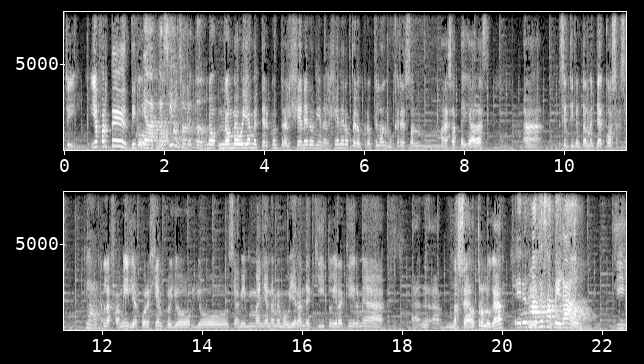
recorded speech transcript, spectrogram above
Sí, y aparte, digo. Y adaptación, sobre todo. No, no me voy a meter contra el género ni en el género, pero creo que las mujeres son más apegadas a, sentimentalmente a cosas. Claro. A la familia, por ejemplo, yo, yo, si a mí mañana me movieran de aquí, tuviera que irme a, no sé, a otro lugar. Eres más este, desapegado. Sí,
